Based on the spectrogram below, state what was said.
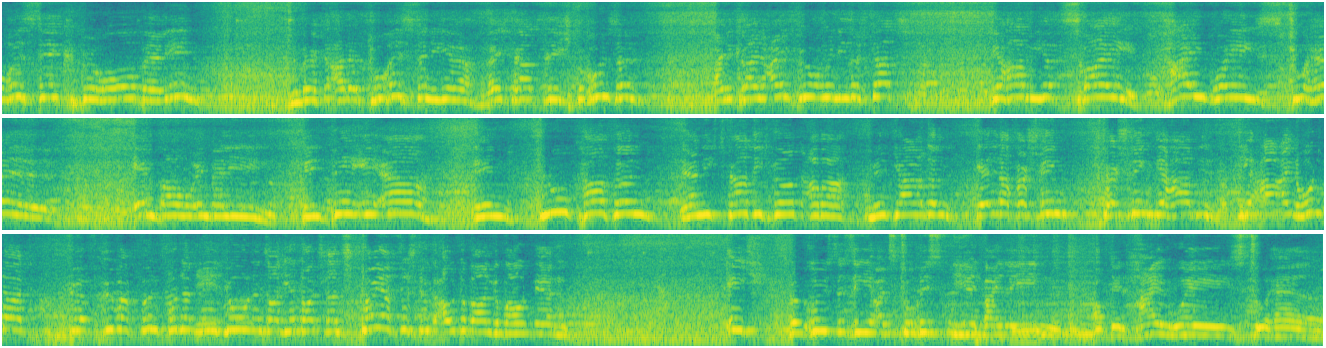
Touristikbüro Berlin. Ich möchte alle Touristen hier recht herzlich begrüßen. Eine kleine Einführung in diese Stadt. Wir haben hier zwei Highways to Hell im Bau in Berlin. Den BER, den Flughafen, der nicht fertig wird, aber Milliarden Gelder verschlingt. Wir haben die A100 für 500 Millionen soll hier Deutschlands teuerste Stück Autobahn gebaut werden. Ich begrüße Sie als Touristen hier in Berlin auf den Highways to Hell.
